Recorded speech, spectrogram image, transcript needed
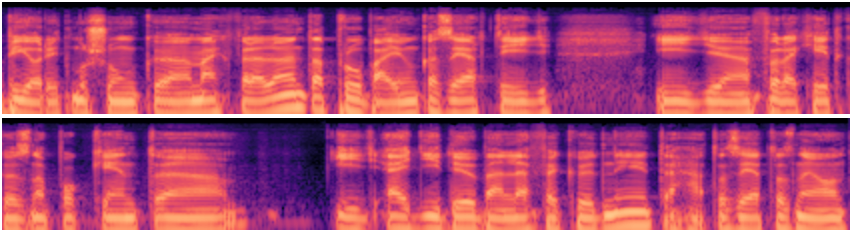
bioritmusunk megfelelően, tehát próbáljunk azért így, így főleg hétköznapokként így egy időben lefeküdni, tehát azért az nagyon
